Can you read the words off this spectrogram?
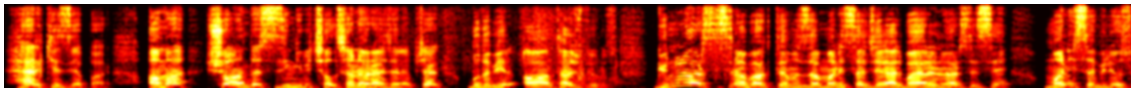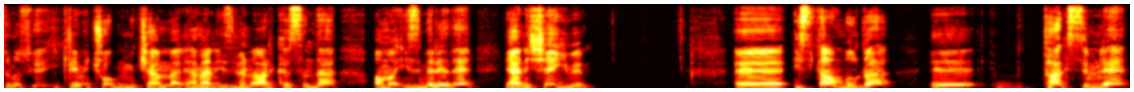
herkes yapar. Ama şu anda sizin gibi çalışan öğrenciler yapacak. Bu da bir avantaj diyoruz. Gün Üniversitesi'ne baktığımızda Manisa Celal Bayar Üniversitesi. Manisa biliyorsunuz ki iklimi çok mükemmel. Hemen İzmir'in arkasında ama İzmir'e de yani şey gibi e, İstanbul'da e, Taksim'le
